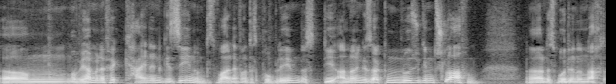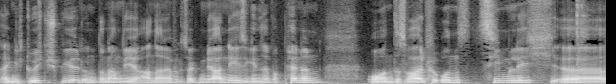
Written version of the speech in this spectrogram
Ähm, und wir haben im Endeffekt keinen gesehen und das war einfach das Problem, dass die anderen gesagt haben, nur sie gehen schlafen. Ja, das wurde in der Nacht eigentlich durchgespielt und dann haben die anderen einfach gesagt, ja, nee, sie gehen jetzt einfach pennen. Und das war halt für uns ziemlich äh,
